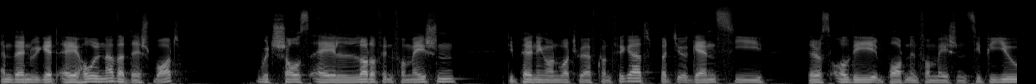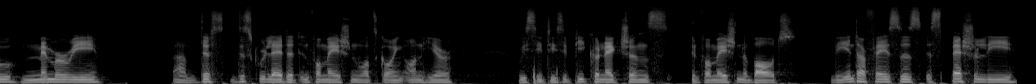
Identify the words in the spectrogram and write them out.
And then we get a whole nother dashboard, which shows a lot of information depending on what you have configured. But you again see there's all the important information, CPU, memory, um, disk, disk related information, what's going on here. We see TCP connections, information about the interfaces, especially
